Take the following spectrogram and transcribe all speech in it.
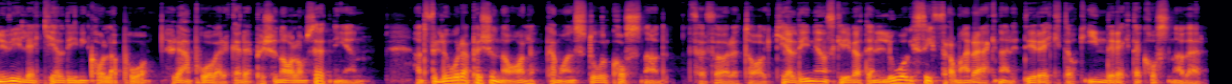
Nu ville Chialdini kolla på hur det här påverkade personalomsättningen att förlora personal kan vara en stor kostnad för företag. Kjeldinian skriver att en låg siffra om man räknar direkta och indirekta kostnader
